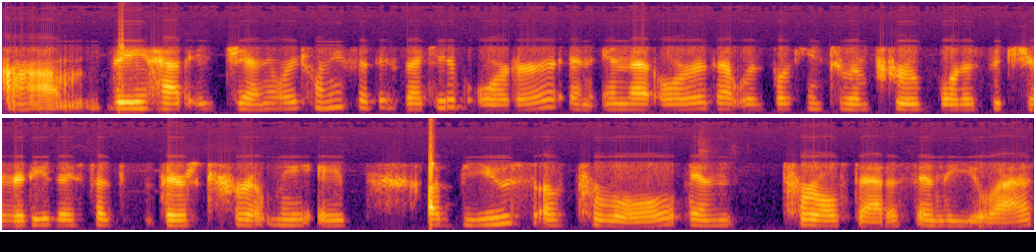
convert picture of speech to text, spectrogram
um, they had a January 25th executive order, and in that order that was looking to improve border security, they said there's currently a abuse of parole and parole status in the U.S.,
